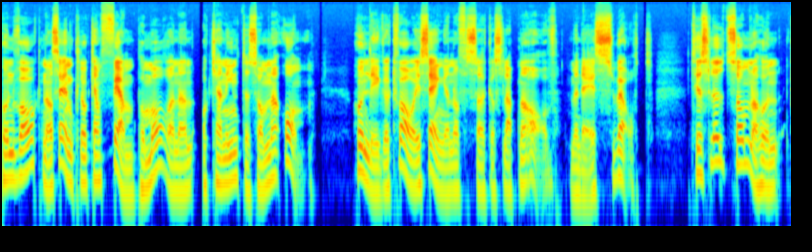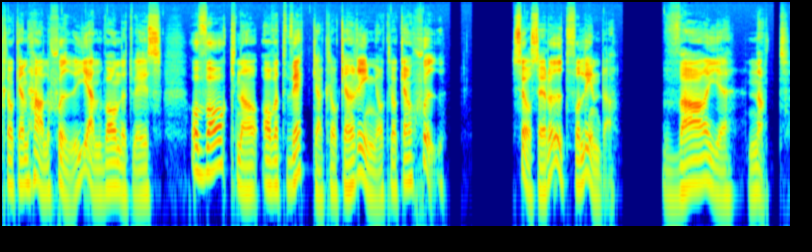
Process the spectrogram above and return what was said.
Hon vaknar sen klockan fem på morgonen och kan inte somna om. Hon ligger kvar i sängen och försöker slappna av, men det är svårt. Till slut somnar hon klockan halv sju igen vanligtvis och vaknar av att väckarklockan ringer klockan sju. Så ser det ut för Linda. Varje natt.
